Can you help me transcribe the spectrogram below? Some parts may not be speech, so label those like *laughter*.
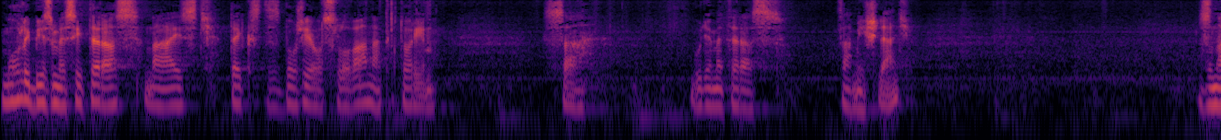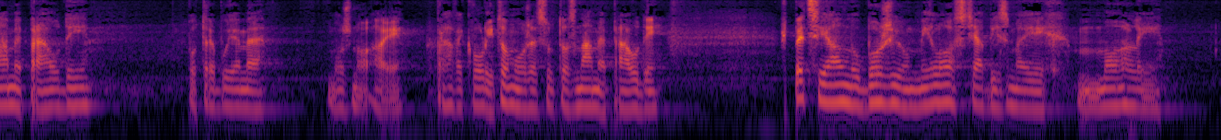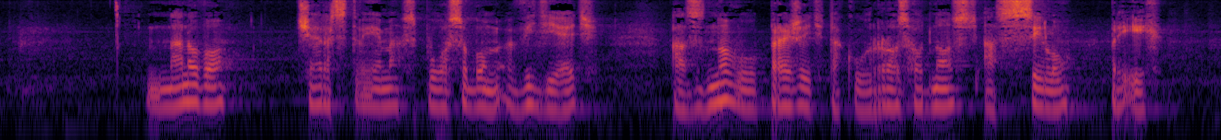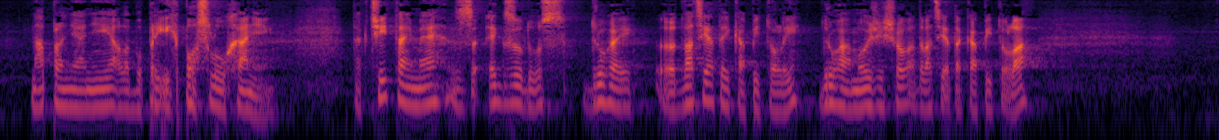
Mohli by sme si teraz nájsť text z Božieho slova, nad ktorým sa budeme teraz zamýšľať. Známe pravdy, potrebujeme možno aj práve kvôli tomu, že sú to známe pravdy, špeciálnu Božiu milosť, aby sme ich mohli nanovo čerstvým spôsobom vidieť a znovu prežiť takú rozhodnosť a silu pri ich naplňaní alebo pri ich poslúchaní. Tak čítajme z Exodus 2. 20. kapitoly, 2. Mojžišova 20. kapitola,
